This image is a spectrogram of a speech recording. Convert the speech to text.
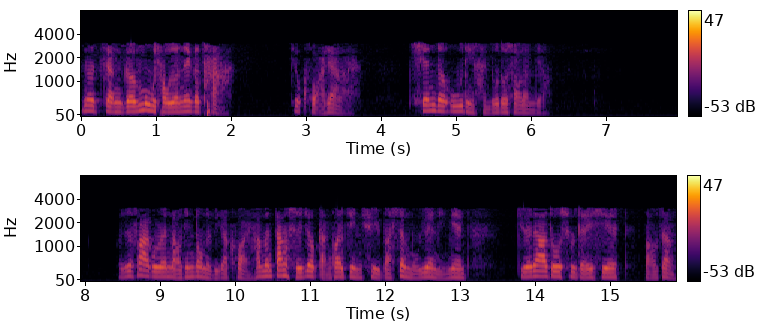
那整个木头的那个塔就垮下来。铅的屋顶很多都烧烂掉，可是法国人脑筋动得比较快，他们当时就赶快进去，把圣母院里面绝大多数的一些宝藏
